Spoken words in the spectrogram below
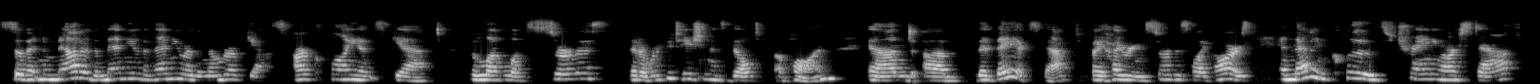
so that no matter the menu, the venue, or the number of guests, our clients get the level of service that a reputation is built upon and um, that they expect by hiring service like ours. And that includes training our staff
